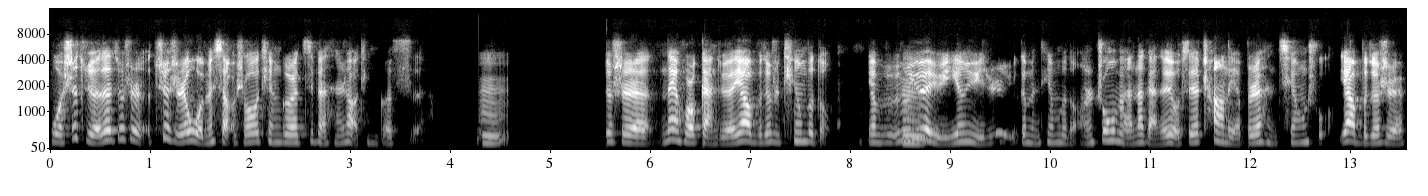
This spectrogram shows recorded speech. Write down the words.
我是觉得就是确实我们小时候听歌基本很少听歌词，嗯就是那会儿感觉要不就是听不懂，要不就是嗯粤语、英语、日语根本听不懂，而中文的感觉有些唱的也不是很清楚，要不就是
